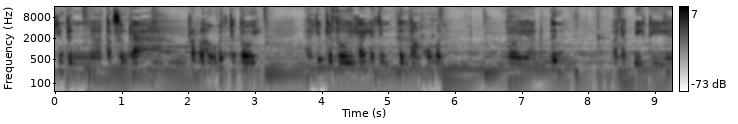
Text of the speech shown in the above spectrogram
Chương trình à, thật sự đã rất là hữu ích cho tôi, à, giúp cho tôi lấy lại tinh, tinh thần của mình, rồi à, đức tin và đặc biệt thì à,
